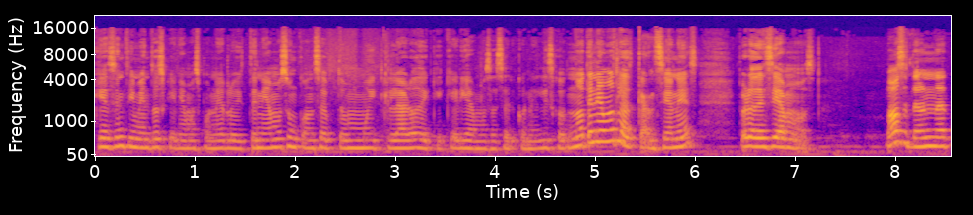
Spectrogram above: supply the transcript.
qué sentimientos queríamos ponerlo y teníamos un concepto muy claro de qué queríamos hacer con el disco. No teníamos las canciones, pero decíamos, vamos a tener una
